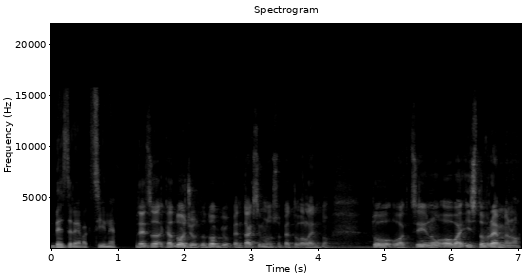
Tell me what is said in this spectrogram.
bez revakcine. Deca kad dođu da dobiju pentaksim, odnosno petovalentnu tu vakcinu, ovaj, istovremeno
